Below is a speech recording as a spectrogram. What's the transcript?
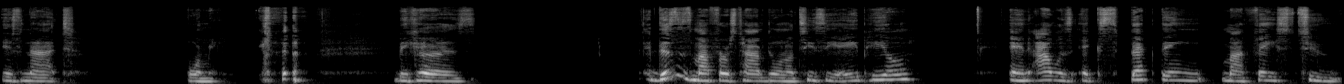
is not for me because this is my first time doing a TCA peel and I was expecting my face to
